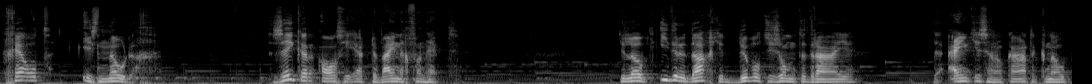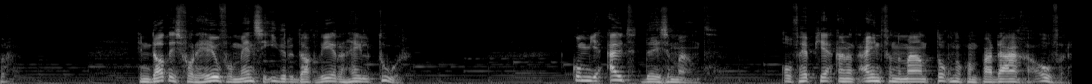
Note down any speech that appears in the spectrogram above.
Geld is nodig. Zeker als je er te weinig van hebt. Je loopt iedere dag je dubbeltjes om te draaien, de eindjes aan elkaar te knopen. En dat is voor heel veel mensen iedere dag weer een hele tour. Kom je uit deze maand? Of heb je aan het eind van de maand toch nog een paar dagen over?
